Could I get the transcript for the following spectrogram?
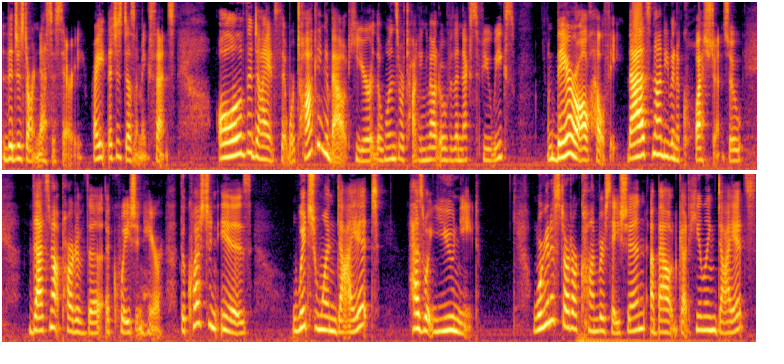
that just aren't necessary, right? That just doesn't make sense all of the diets that we're talking about here, the ones we're talking about over the next few weeks, they're all healthy. That's not even a question. So that's not part of the equation here. The question is which one diet has what you need? We're going to start our conversation about gut healing diets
